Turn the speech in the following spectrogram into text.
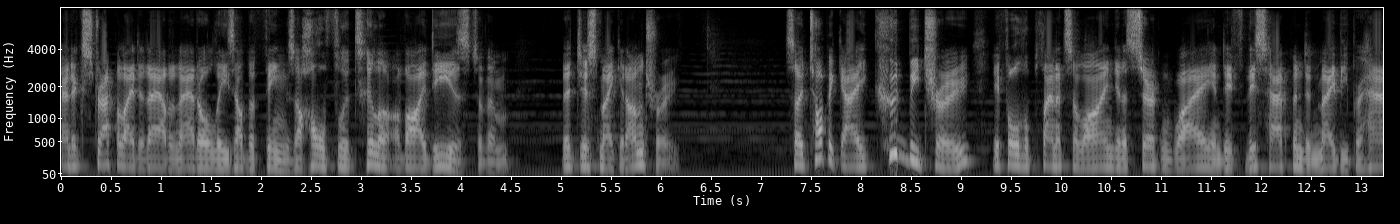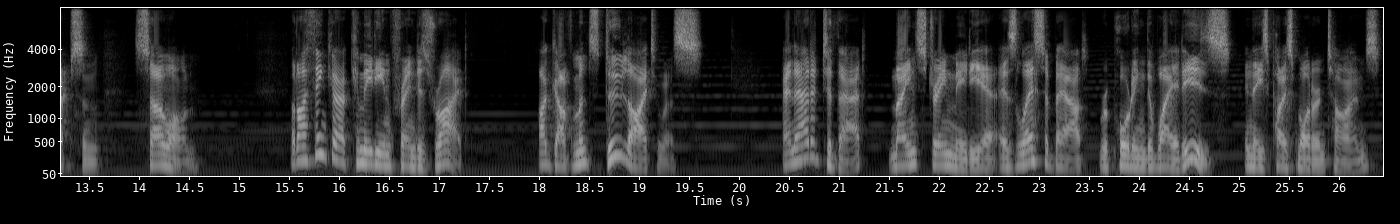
and extrapolate it out and add all these other things, a whole flotilla of ideas to them that just make it untrue. So, topic A could be true if all the planets aligned in a certain way, and if this happened, and maybe perhaps, and so on. But I think our comedian friend is right. Our governments do lie to us. And added to that, mainstream media is less about reporting the way it is in these postmodern times,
